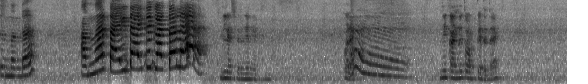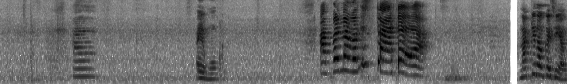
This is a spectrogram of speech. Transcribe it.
കിട്ടുന്നുണ്ട് അന്ന് ടൈറ്റ് ആയിട്ട് കെട്ടല്ലേ? ഇല്ല ചെറുങ്ങനെയാണ് നീ കണ്ണ് തുറക്കരുതേ. അയ്യോ മൂക്ക്. നക്കി നോക്കുക ചെയ്യാവൂ.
